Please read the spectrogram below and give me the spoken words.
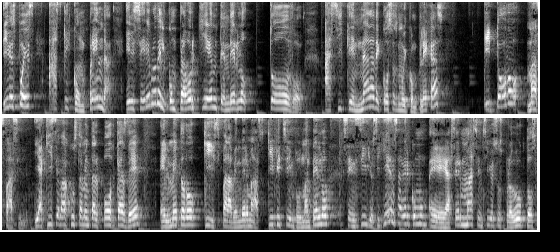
Y después, haz que comprenda. El cerebro del comprador quiere entenderlo todo. Así que nada de cosas muy complejas y todo más fácil. Y aquí se va justamente al podcast de el método KISS para vender más. Keep it simple, manténlo sencillo. Si quieren saber cómo eh, hacer más sencillo sus productos,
